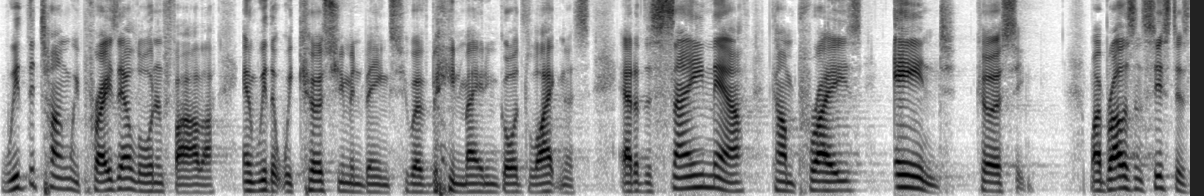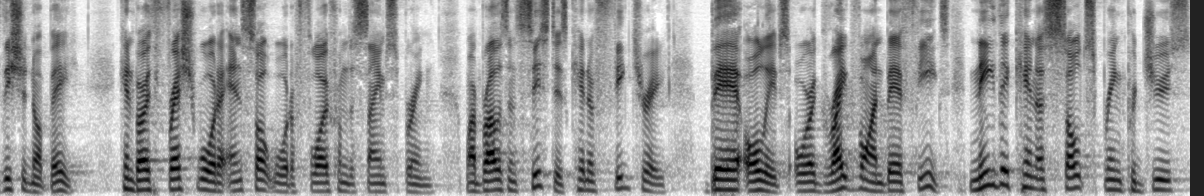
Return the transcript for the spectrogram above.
With the tongue we praise our Lord and Father, and with it we curse human beings who have been made in God's likeness. Out of the same mouth come praise and cursing. My brothers and sisters, this should not be. Can both fresh water and salt water flow from the same spring? My brothers and sisters, can a fig tree bear olives or a grapevine bear figs. Neither can a salt spring produce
